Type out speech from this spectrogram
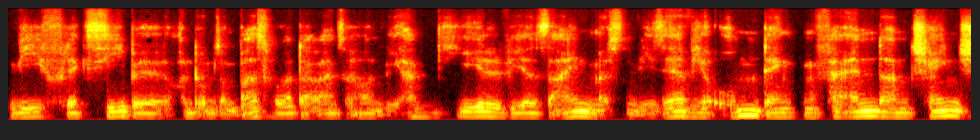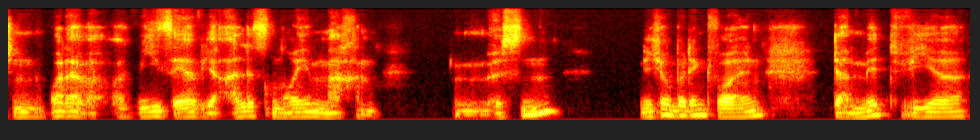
wie flexibel und um so ein Buzzword da reinzuhauen, wie agil wir sein müssen, wie sehr wir umdenken, verändern, changen, whatever, wie sehr wir alles neu machen müssen, nicht unbedingt wollen, damit wir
